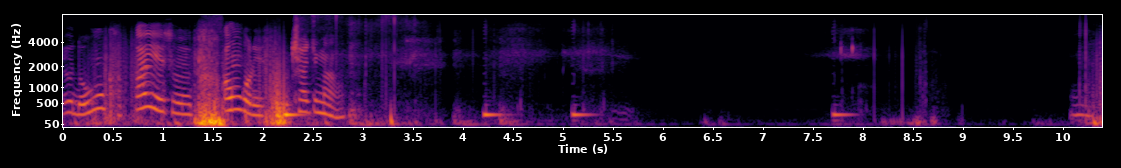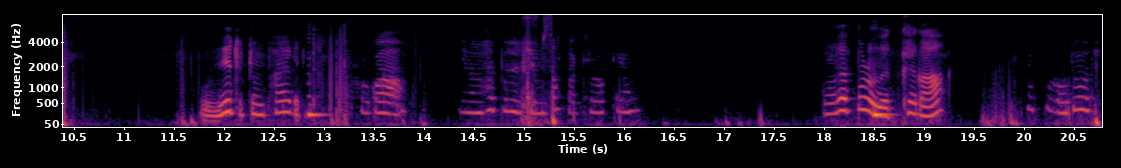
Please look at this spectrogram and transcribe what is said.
이거 너무 가까이에서 가까운 거리에서 설치하지 마. 음. 뭐 위에도 좀 파야겠다. 저가 이런 횃불을 지금 싹 다 캐갈게요. 그럼 횃불을 왜 캐가? 횃불 얻어야지.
